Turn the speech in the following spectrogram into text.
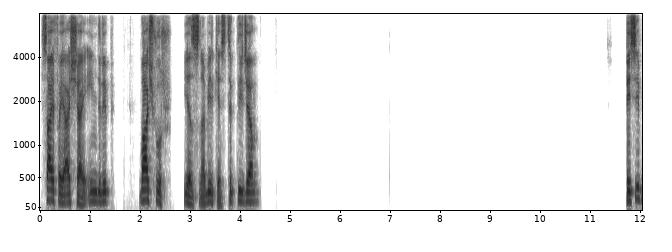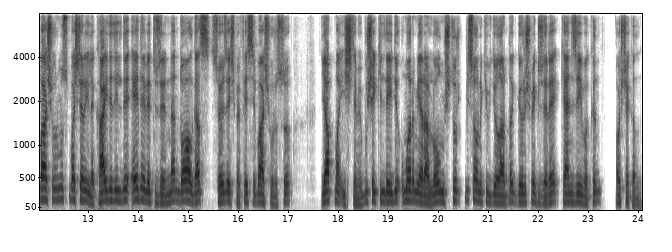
Sayfayı aşağıya indirip başvur yazısına bir kez tıklayacağım. Fesih başvurumuz başarıyla kaydedildi. E-Devlet üzerinden doğalgaz sözleşme fesih başvurusu yapma işlemi bu şekildeydi. Umarım yararlı olmuştur. Bir sonraki videolarda görüşmek üzere. Kendinize iyi bakın. Hoşçakalın.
